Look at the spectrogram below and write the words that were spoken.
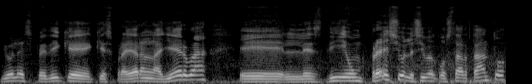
Yo les pedí que, que la hierba, eh, les di un precio, les iba a costar tanto,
